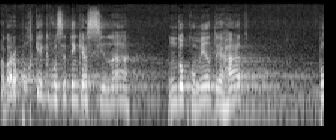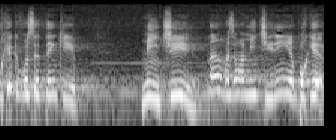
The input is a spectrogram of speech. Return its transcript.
Agora, por que, que você tem que assinar um documento errado? Por que, que você tem que mentir? Não, mas é uma mentirinha, porque.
